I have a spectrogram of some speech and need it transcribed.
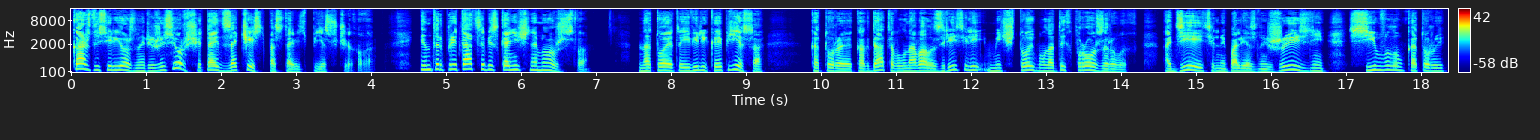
Каждый серьезный режиссер считает за честь поставить пьесу Чехова. Интерпретация бесконечное множество. На то это и великая пьеса, которая когда-то волновала зрителей мечтой молодых Прозоровых о деятельной полезной жизни, символом которой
